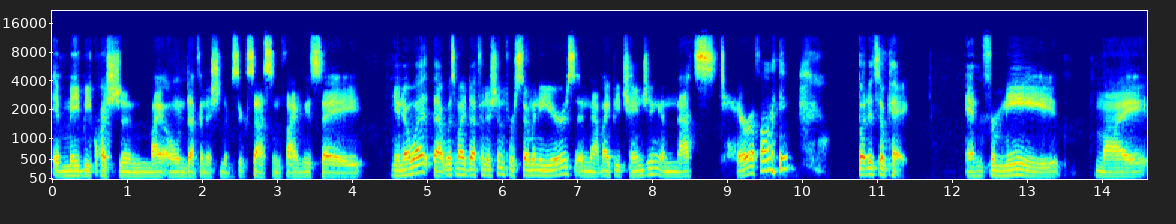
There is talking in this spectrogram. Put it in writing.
it made me question my own definition of success and finally say, you know what? That was my definition for so many years, and that might be changing, and that's terrifying, but it's okay. And for me, my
